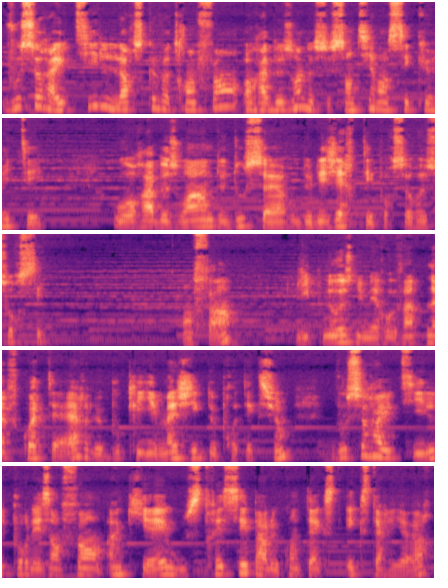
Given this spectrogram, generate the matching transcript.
vous sera utile lorsque votre enfant aura besoin de se sentir en sécurité ou aura besoin de douceur ou de légèreté pour se ressourcer. Enfin, l'hypnose numéro 29 Quater, le bouclier magique de protection, vous sera utile pour les enfants inquiets ou stressés par le contexte extérieur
